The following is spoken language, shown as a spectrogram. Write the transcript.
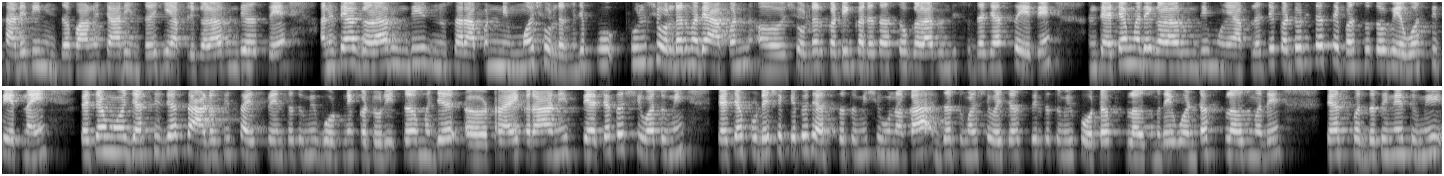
साडेतीन इंच पावणे चार इंच ही आपली गळा रुंदी असते. आणि त्या गळा रुंदीनुसार आपण निम्म शोल्डर म्हणजे फुल शोल्डरमध्ये आपण शोल्डर कटिंग करत असतो. गळा रुंदी सुद्धा जास्त येते. आणि त्याच्यामध्ये गळा रुंदीमुळे आपलं जे कटोरीचा सेप असतो तो व्यवस्थित येत नाही. त्याच्यामुळे जास्तीत जास्त अडवतीस साईज पर्यंत तुम्ही बोटने कटोरीचं म्हणजे ट्राय करा. आणि त्याच्यातच शिवा तुम्ही. त्याच्या पुढे शक्यतो जास्त तुम्ही शिवू नका. जर तुम्हाला शिवायचे असतील तर तुम्ही फोर टक्स ब्लाऊजमध्ये वन टक्स ब्लाऊजमध्ये त्याच पद्धतीने तुम्ही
